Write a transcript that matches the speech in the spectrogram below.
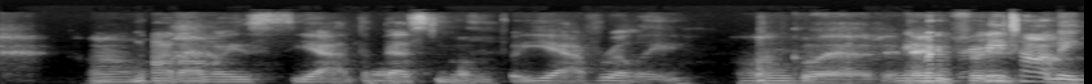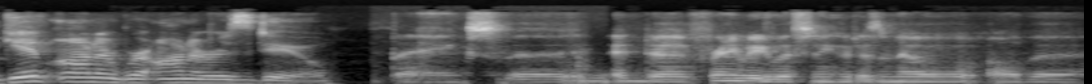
oh. not always. Yeah, the best move, but yeah, really. I'm glad. And, and for, taught me, give honor where honor is due. Thanks. Uh, and uh, for anybody listening who doesn't know all the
